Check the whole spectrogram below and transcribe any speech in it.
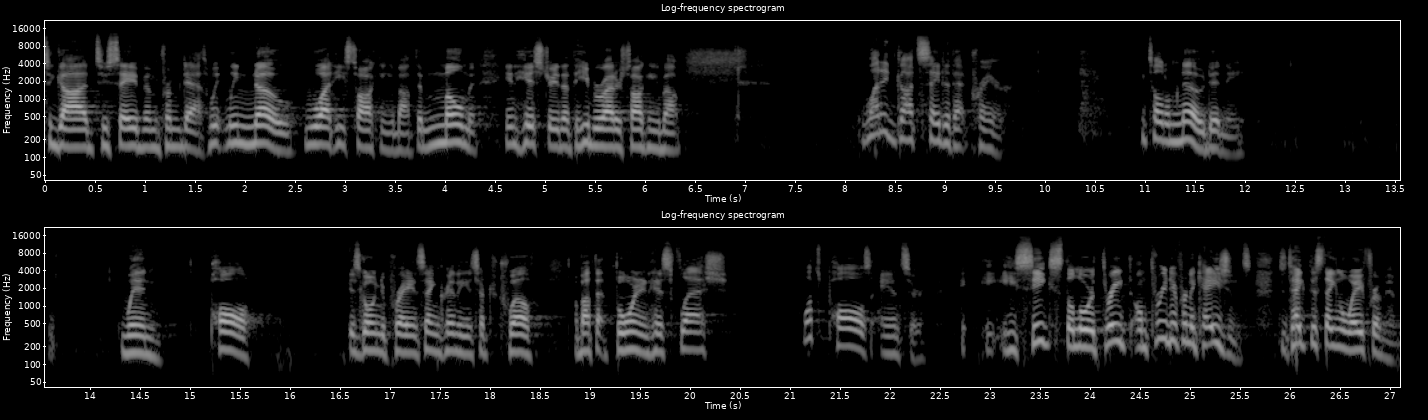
to God to save him from death. We, we know what he's talking about, the moment in history that the Hebrew writer is talking about. What did God say to that prayer? He told him no, didn't he? When Paul is going to pray in 2 Corinthians chapter 12 about that thorn in his flesh, what's Paul's answer? He, he seeks the Lord three, on three different occasions to take this thing away from him.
